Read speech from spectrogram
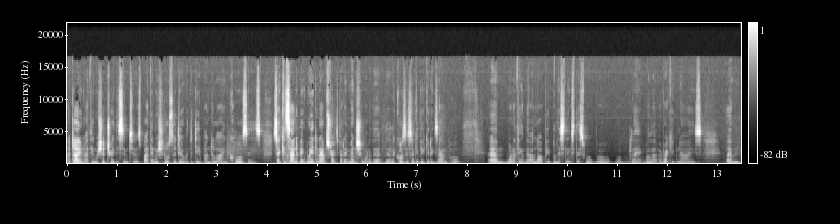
I don't. I think we should treat the symptoms, but I think we should also deal with the deep underlying causes. So it can sound a bit weird and abstract if I don't mention one of the, the, the causes. I'll give you a good example. Um, one I think that a lot of people listening to this will will will play will uh, recognise. Um,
